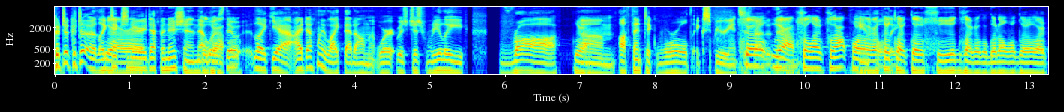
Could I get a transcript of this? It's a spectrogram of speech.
like Yeah, dictionary right. definition. That was there. Like yeah, I definitely like that element where it was just really raw, Yeah. um, authentic world experiences So rather than yeah, so like to that point, like I think like those scenes like in the middle will go like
